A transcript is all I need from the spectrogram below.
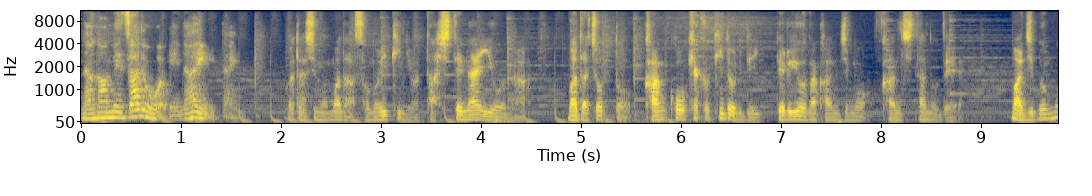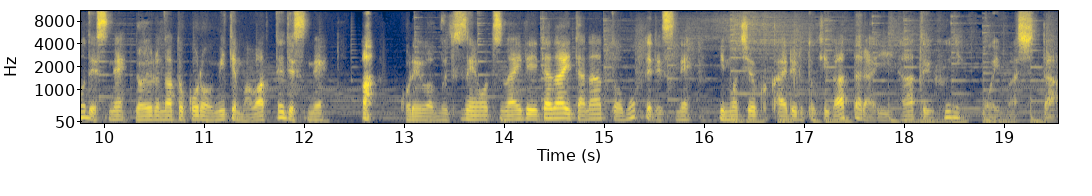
眺めざるを得ないみたいな。私もまだその域には達してないような、まだちょっと観光客気取りで行ってるような感じも感じたので、まあ自分もですね、いろいろなところを見て回ってですね、あこれは仏前をつないでいただいたなと思ってですね、気持ちよく帰れる時があったらいいなというふうに思いました。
